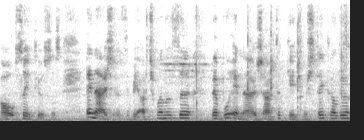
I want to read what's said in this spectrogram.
kaosa itiyorsunuz. Enerjinizi bir açmanızı ve bu enerji artık geçmişte kalıyor.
